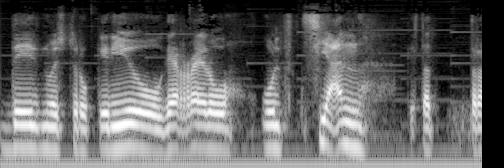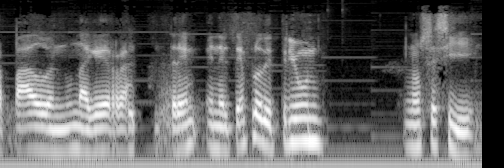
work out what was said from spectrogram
De nuestro querido guerrero Ultzian, que está atrapado en una guerra en el templo de Triun. No sé si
